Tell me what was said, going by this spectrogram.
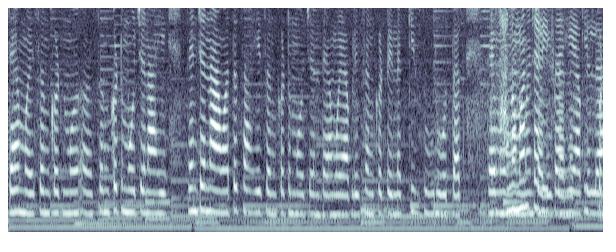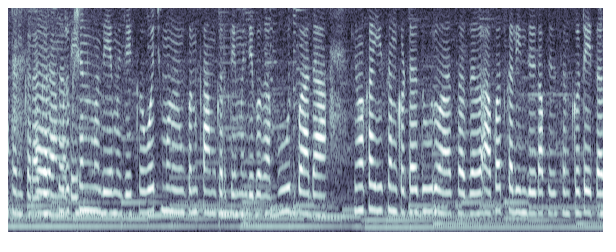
त्यामुळे संकटमो संकटमोचन आहे. त्यांच्या नावातच आहे संकटमोचन. त्यामुळे आपले संकटे नक्कीच दूर होतात. हनुमान चालिसा हे आपल्याला. संरक्षणमध्ये म्हणजे कवच म्हणून पण काम करते. म्हणजे बघा भूत बाधा किंवा काही संकट दूर असतात आपत्कालीन जे आपल्याला संकट येतात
